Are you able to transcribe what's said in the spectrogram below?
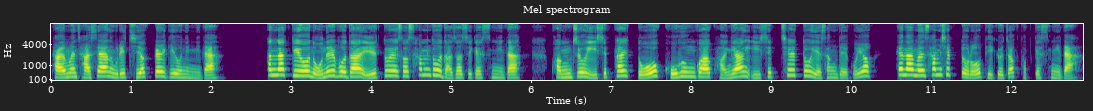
다음은 자세한 우리 지역별 기온입니다. 한낮 기온 오늘보다 1도에서 3도 낮아지겠습니다. 광주 28도, 고흥과 광양 27도 예상되고요. 해남은 30도로 비교적 덥겠습니다.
